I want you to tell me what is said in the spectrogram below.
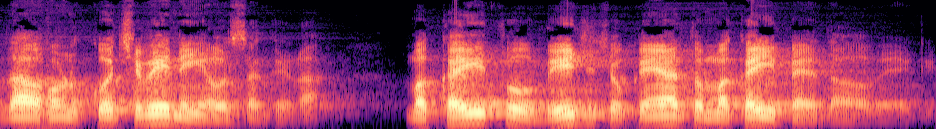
ਦਾ ਹੁਣ ਕੁਝ ਵੀ ਨਹੀਂ ਹੋ ਸਕੇਗਾ ਮਕਈ ਤੂੰ ਬੀਜ ਚੁੱਕਿਆ ਤਾਂ ਮਕਈ ਪੈਦਾ ਹੋਵੇਗੀ।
